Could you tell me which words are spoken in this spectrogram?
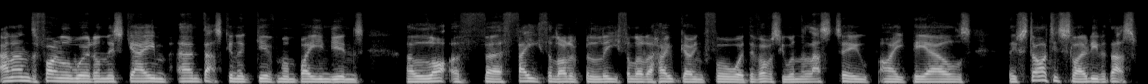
And the final word on this game, and that's going to give Mumbai Indians a lot of uh, faith, a lot of belief, a lot of hope going forward. They've obviously won the last two IPLs. They've started slowly, but that's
